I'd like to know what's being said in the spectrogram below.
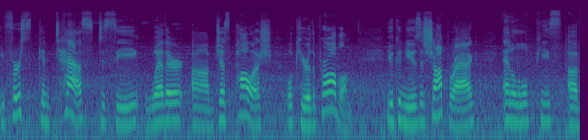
you first can test to see whether uh, just polish will cure the problem. You can use a shop rag and a little piece of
